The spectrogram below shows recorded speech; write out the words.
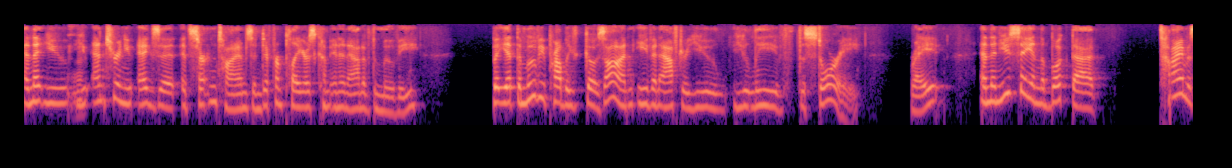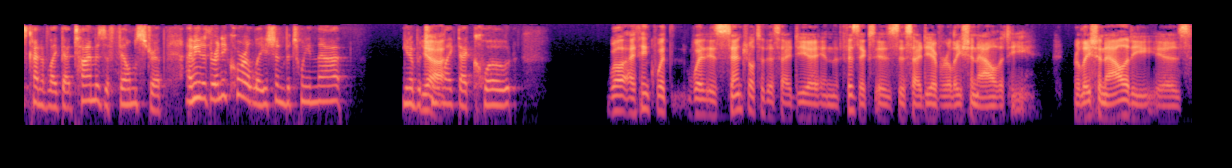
And that you Mhm. you enter and you exit at certain times, and different players come in and out of the movie but yet the movie probably goes on even after you you leave the story right and then you say in the book that time is kind of like that time is a film strip i mean is there any correlation between that you know between Yeah. like that quote Well, I think what what is central to this idea in the physics is this idea of relationality. Relationality is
